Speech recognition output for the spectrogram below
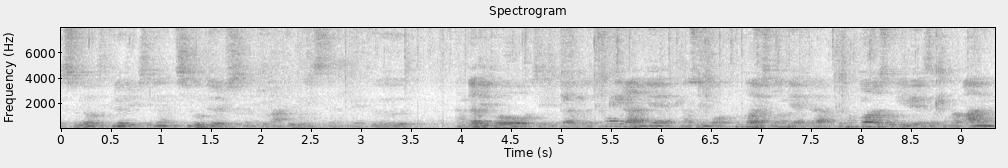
순간부터 그려질지는 지금도 열심히 좀 만들고 있어요. 근데 그 한 가지 더건 총이라는 게 단순히 뭐 한 번에 쏘는 게 아니라 그 한 번을 쏘기 위해서 정말 많은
